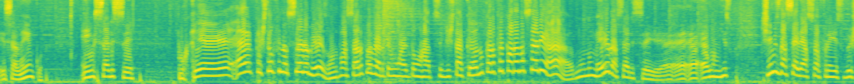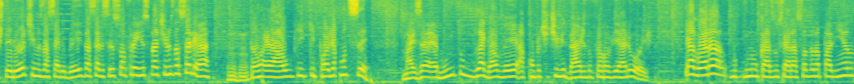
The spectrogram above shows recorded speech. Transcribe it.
esse elenco em Série C. Porque é questão financeira mesmo. Ano passado foi, velho, teve um Elton Rato se destacando, o cara foi parar na Série A, no, no meio da Série C. É, é, é, um risco. Times da Série A sofrem isso do exterior, times da Série B e da Série C sofrem isso para times da Série A. Uhum. Então é algo que, que pode acontecer. Mas é, é muito legal ver a competitividade do ferroviário hoje. E agora, no caso do Ceará, só dando a palhinha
